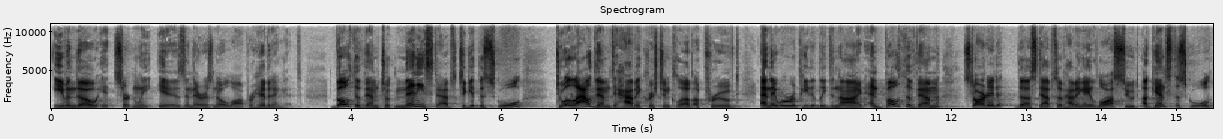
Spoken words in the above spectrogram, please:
even though it certainly is, and there is no law prohibiting it. Both of them took many steps to get the school to allow them to have a Christian club approved, and they were repeatedly denied. And both of them started the steps of having a lawsuit against the school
